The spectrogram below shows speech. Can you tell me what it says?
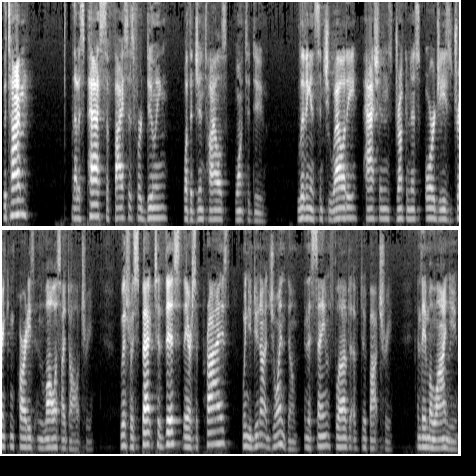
The time that is past suffices for doing what the Gentiles want to do. living in sensuality, passions, drunkenness, orgies, drinking parties, and lawless idolatry. With respect to this, they are surprised when you do not join them in the same flood of debauchery, and they malign you.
